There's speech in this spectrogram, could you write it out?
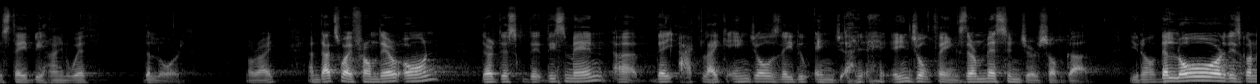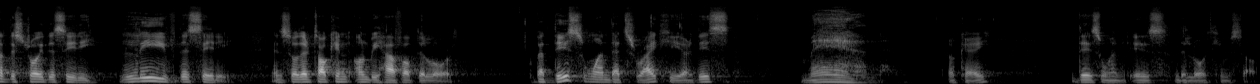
stayed behind with the Lord. All right? And that's why from there on, this, these men, uh, they act like angels. They do angel, angel things. They're messengers of God. You know, the Lord is going to destroy the city. Leave the city. And so they're talking on behalf of the Lord. But this one that's right here, this man, okay, this one is the Lord Himself.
